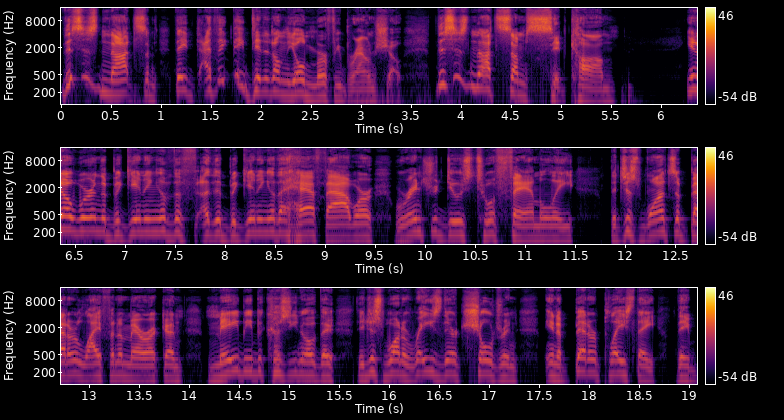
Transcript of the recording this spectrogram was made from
This is not some they I think they did it on the old Murphy Brown show. This is not some sitcom. You know, we're in the beginning of the uh, the beginning of the half hour. We're introduced to a family that just wants a better life in America. And maybe because, you know, they, they just want to raise their children in a better place. They they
